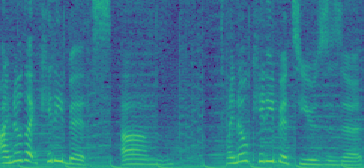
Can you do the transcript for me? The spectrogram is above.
I know that Kitty Bits, um, I know Kitty Bits uses it.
